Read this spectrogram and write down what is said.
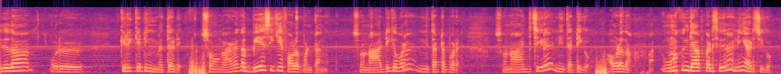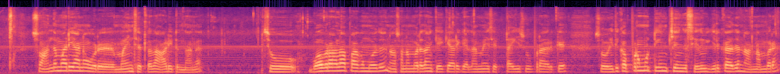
இதுதான் ஒரு கிரிக்கெட்டிங் மெத்தடு ஸோ அவங்க அழகாக பேசிக்கே ஃபாலோ பண்ணிட்டாங்க. ஸோ நான் அடிக்க போகிறேன் நீ தட்ட போகிறேன் ஸோ நான் அடிச்சுக்கிறேன் நீ தட்டிக்கோ. அவ்வளோதான் உனக்கும் கேப் கிடச்சிதுன்னா நீ அடிச்சிக்கோ. ஸோ அந்த மாதிரியான ஒரு மைண்ட் செட்டில் தான் ஆடிட்டு இருந்தாங்க. ஸோ ஓவராலாக பார்க்கும்போது நான் சொன்ன மாதிரி தான் கேகேஆருக்கு எல்லாமே செட் ஆகி சூப்பராக இருக்குது ஸோ இதுக்கப்புறமும் டீம் சேஞ்சஸ் எதுவும் இருக்காதுன்னு நான் நம்புகிறேன்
